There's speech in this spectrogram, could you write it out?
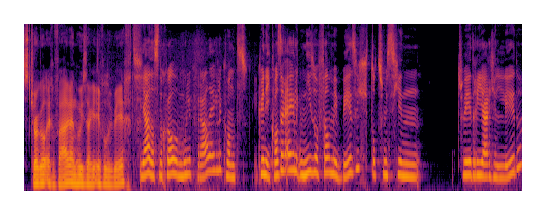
struggle ervaren en hoe is dat geëvolueerd? Ja, dat is nog wel een moeilijk verhaal eigenlijk. Want ik weet niet, ik was daar eigenlijk niet zo fel mee bezig tot misschien twee, drie jaar geleden.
